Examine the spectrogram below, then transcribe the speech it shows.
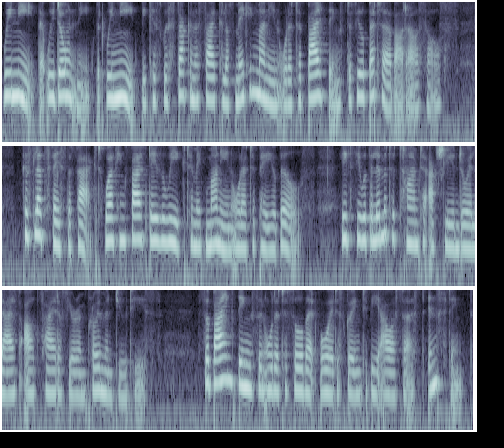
we need that we don't need, but we need because we're stuck in a cycle of making money in order to buy things to feel better about ourselves? Because let's face the fact working five days a week to make money in order to pay your bills leaves you with a limited time to actually enjoy life outside of your employment duties. So, buying things in order to fill that void is going to be our first instinct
